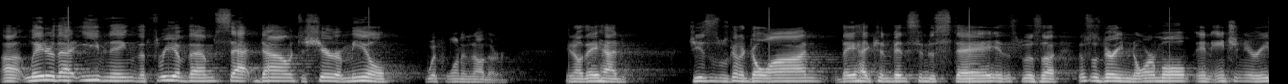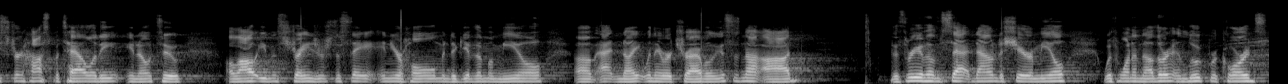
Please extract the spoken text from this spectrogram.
uh, later that evening, the three of them sat down to share a meal with one another. You know, they had Jesus was going to go on. They had convinced him to stay. This was a, this was very normal in ancient Near Eastern hospitality, you know, to allow even strangers to stay in your home and to give them a meal um, at night when they were traveling. This is not odd. The three of them sat down to share a meal with one another, and Luke records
